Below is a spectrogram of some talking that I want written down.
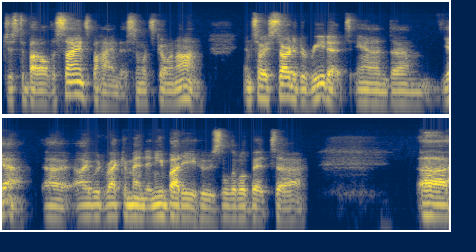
just about all the science behind this and what's going on. And so I started to read it, and um, yeah, uh, I would recommend anybody who's a little bit uh, uh,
